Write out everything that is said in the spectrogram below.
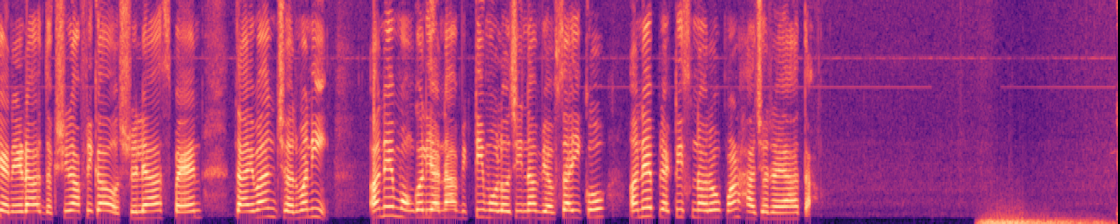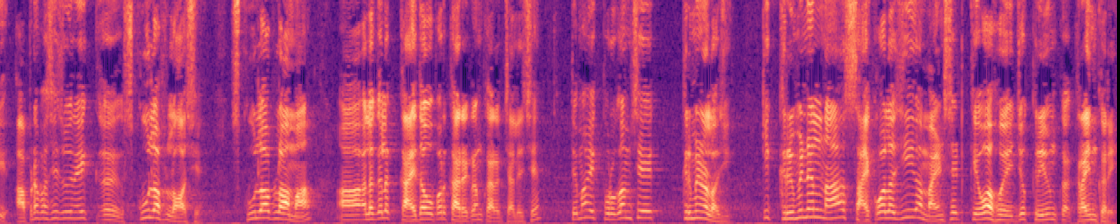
કેનેડા, દક્ષિણ Africa, Australia, Spain, Taiwan, Germany અને મોંગોલિયાના વિક્ટિમોલોજીના વ્યવસાયિકો અને પ્રેક્ટિશનરો પણ હાજર રહ્યા હતા. આપણા પાસે જોઈને એક સ્કૂલ ઓફ લો છે. સ્કૂલ ઓફ લોમાં અલગ અલગ કાયદાઓ પર કાર્યક્રમ ચાલે છે. તેમાં એક પ્રોગ્રામ છે ક્રિમિનોલોજી, કે ક્રિમિનલના સાયકોલોજી માઇન્ડસેટ કેવા હોય જો ક્રાઇમ ક્રાઇમ કરે.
